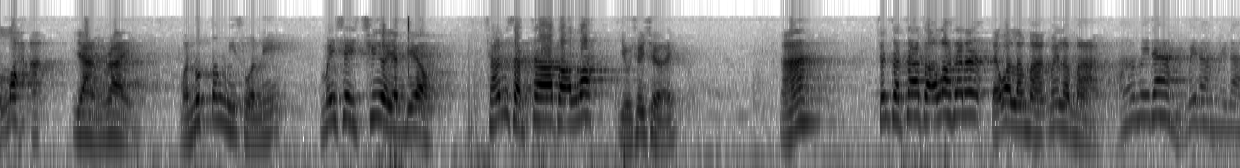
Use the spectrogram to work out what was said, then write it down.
Allah อย่างไร มนุษย์ต้องมีส่วนนี้ ไม่ใช่เชื่ออย่างเดียว ฉันศรัทธาต่อ Allah อยู่เฉยๆนะฉันศรัทธาต่อ Allah นะแต่ว่าละหมาดไม่ละหมาดอ่าไม่ได้ไม่ได้ไม่ได้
